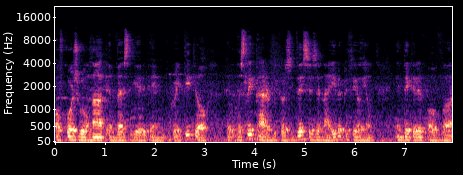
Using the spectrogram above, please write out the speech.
of course, we will not investigate in great detail the sleep pattern because this is a naive epithelium indicative of uh,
